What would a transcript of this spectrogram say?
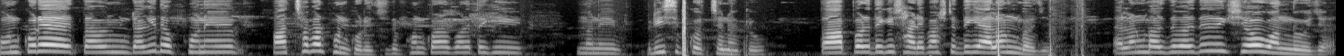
ফোন করে তাও আমি ডাকি তো ফোনে পাঁচ ছবার ফোন করেছি। তো ফোন করার পরে দেখি মানে রিসিভ করছে না কেউ। তারপরে দেখি সাড়ে পাঁচটার দিকে অ্যালার্ম বাজে। অ্যালার্ম বাজতে বাজতে দেখি সেও বন্ধ হয়ে যায়।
